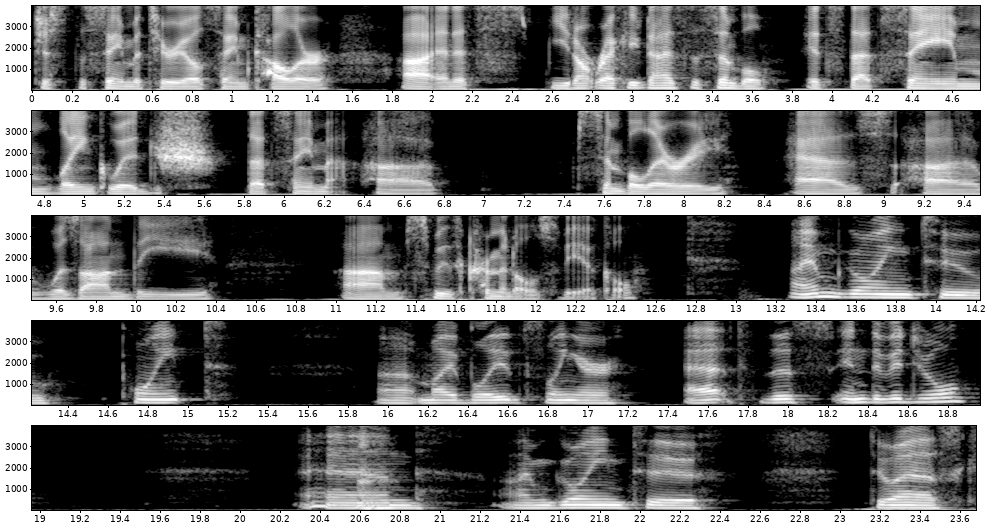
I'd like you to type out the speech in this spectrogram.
just the same material, same color, uh, and it's you don't recognize the symbol. It's that same language, that same uh, symbolary as uh, was on the um, Smooth Criminals vehicle. I'm going to point uh, my blade slinger at this individual, and I'm going to to ask:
